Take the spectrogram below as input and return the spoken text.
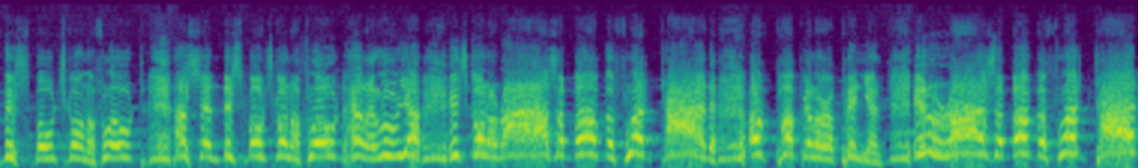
this boat's going to float. I said, This boat's going to float. Hallelujah. It's going to rise above the flood tide of popular opinion, it'll rise above the flood tide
